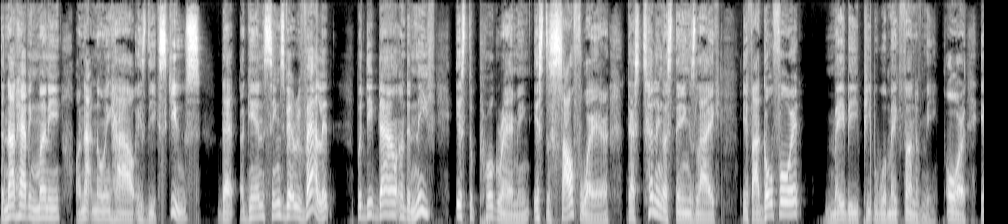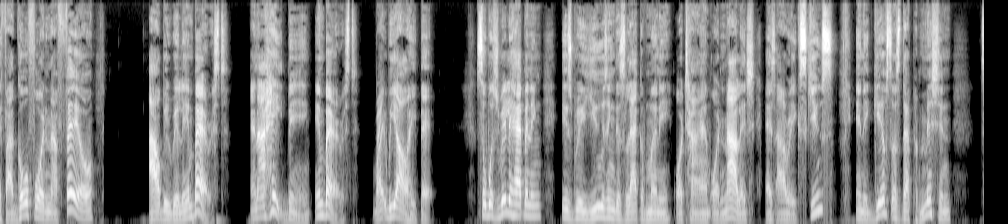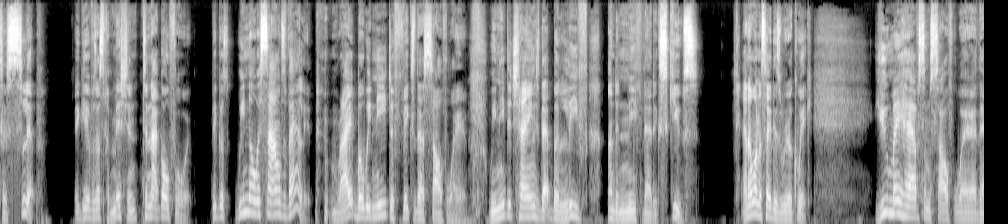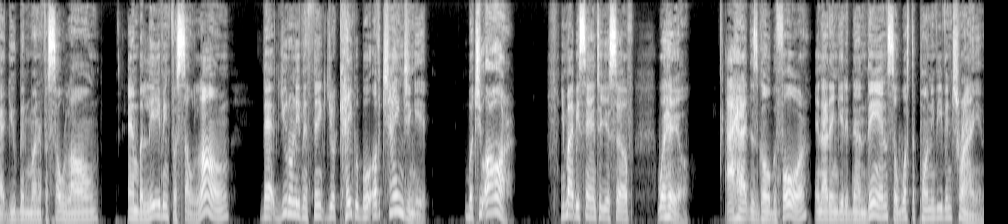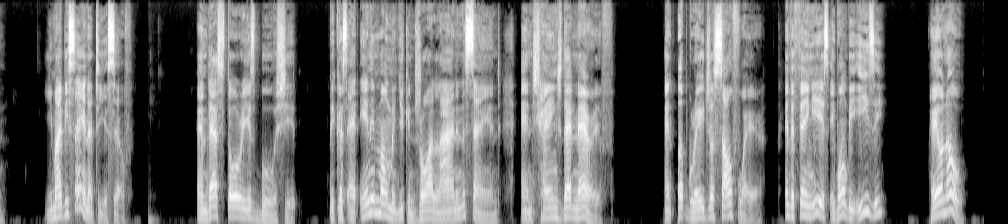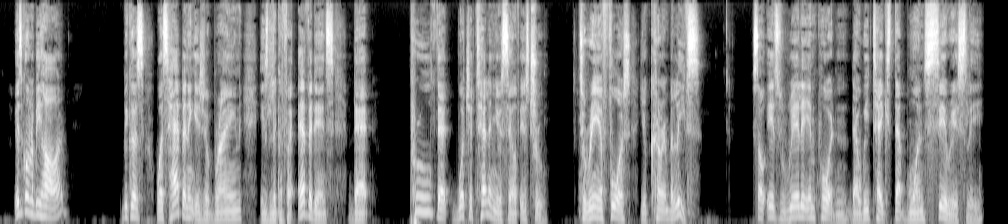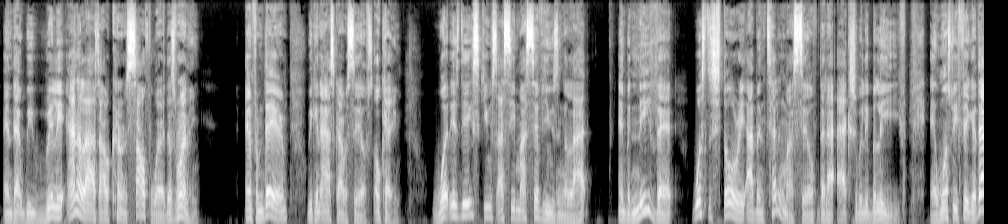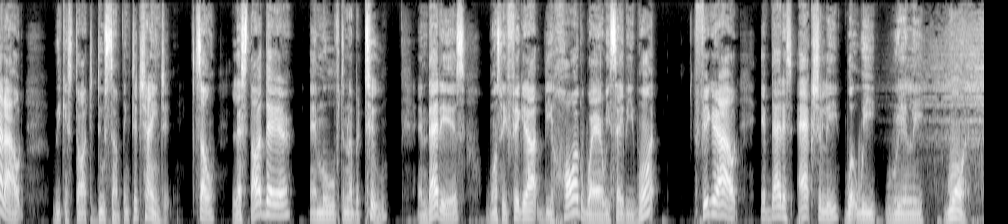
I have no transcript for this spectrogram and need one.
The not having money or not knowing how is the excuse that again seems very valid, but deep down underneath, it's the programming, it's the software that's telling us things like, if I go for it, maybe people will make fun of me. Or if I go for it and I fail, I'll be really embarrassed. And I hate being embarrassed, right? We all hate that. So what's really happening is we're using this lack of money or time or knowledge as our excuse, and it gives us that permission to slip. It gives us permission to not go for it because we know it sounds valid, right? But we need to fix that software. We need to change that belief underneath that excuse. And I want to say this real quick. You may have some software that you've been running for so long and believing for so long that you don't even think you're capable of changing it but you are. You might be saying to yourself, well, hell, I had this goal before and I didn't get it done then. So what's the point of even trying? You might be saying that to yourself. And that story is bullshit because at any moment you can draw a line in the sand and change that narrative and upgrade your software. And the thing is, it won't be easy. Hell no. It's going to be hard because what's happening is your brain is looking for evidence that prove that what you're telling yourself is true, to reinforce your current beliefs. So it's really important that we take step one seriously and that we really analyze our current software that's running. And from there, we can ask ourselves, okay, what is the excuse I see myself using a lot? And beneath that, what's the story I've been telling myself that I actually believe? And once we figure that out, we can start to do something to change it. So let's start there and move to number two, and that is once we figure out the hardware we say we want, figure out if that is actually what we really want.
